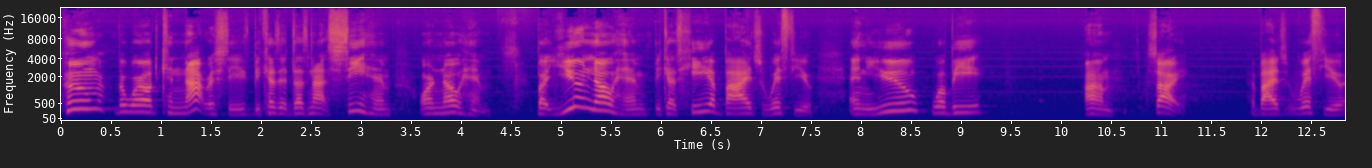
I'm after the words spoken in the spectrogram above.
whom the world cannot receive because it does not see him or know him. But you know him because he abides with you, and you will be, um, sorry, abides with you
